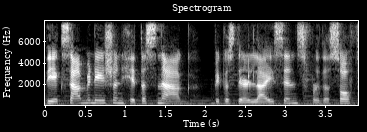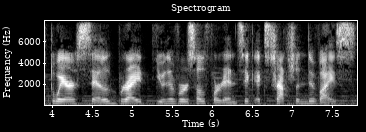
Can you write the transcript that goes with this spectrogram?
The examination hit a snag because their license for the software Cellebrite Universal Forensic Extraction Device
